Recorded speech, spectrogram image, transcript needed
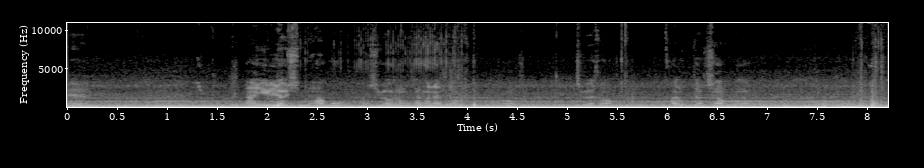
예. 그냥 일 열심히 하고 집에 얼른 퇴근해서 어, 집에서 가족들이랑 시간 보내고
